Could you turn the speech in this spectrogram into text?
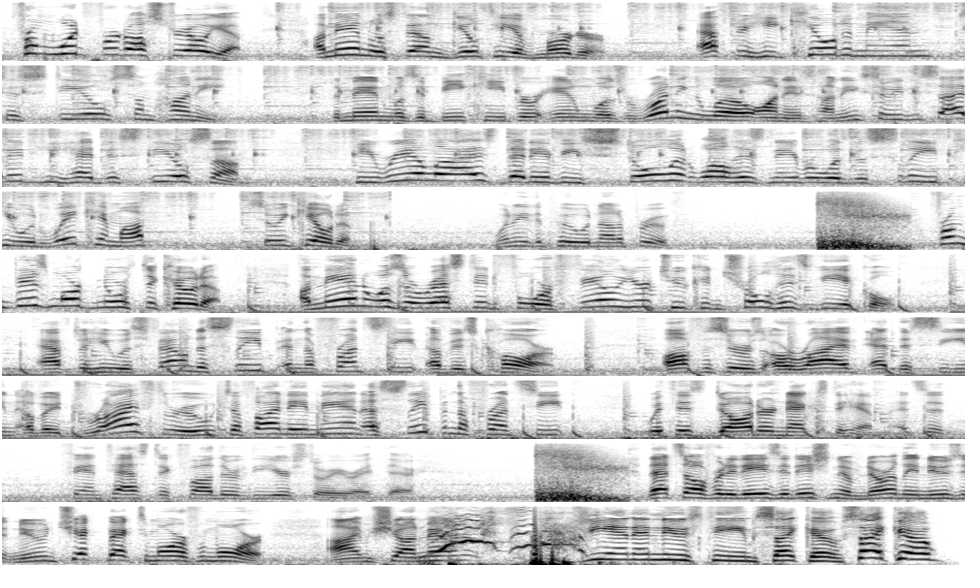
From Woodford, Australia, a man was found guilty of murder after he killed a man to steal some honey. The man was a beekeeper and was running low on his honey, so he decided he had to steal some. He realized that if he stole it while his neighbor was asleep, he would wake him up, so he killed him. Winnie the Pooh would not approve. From Bismarck, North Dakota, a man was arrested for failure to control his vehicle after he was found asleep in the front seat of his car. Officers arrived at the scene of a drive through to find a man asleep in the front seat with his daughter next to him. It's a fantastic Father of the Year story right there. That's all for today's edition of Gnarly News at Noon. Check back tomorrow for more. I'm Sean Merinar, GNN News Team, Psycho, Psycho!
